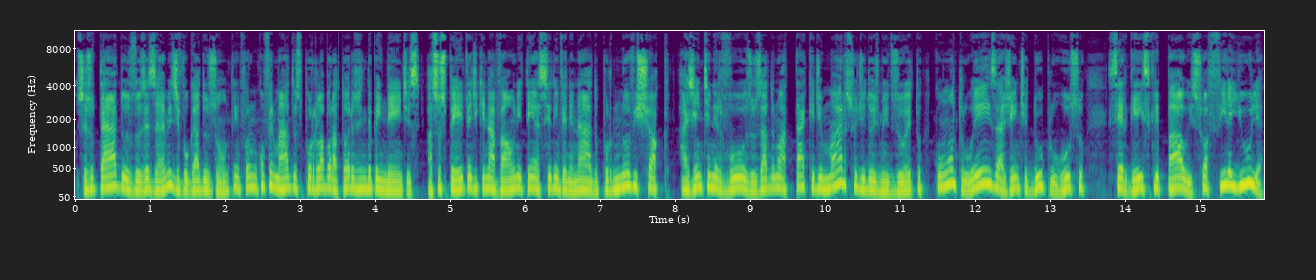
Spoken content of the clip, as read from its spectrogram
Os resultados dos exames divulgados ontem foram confirmados por laboratórios independentes. A suspeita é de que Navalny tenha sido envenenado por Novichok, agente nervoso usado no ataque de março de 2018 contra o ex-agente duplo russo Sergei Skripal e sua filha Yulia,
